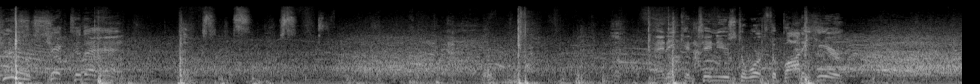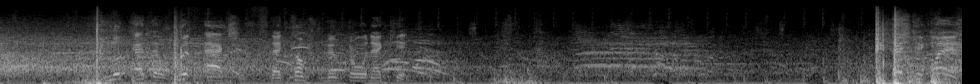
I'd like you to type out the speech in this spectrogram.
Huge kick to the head. Continues to work the body here. Look at the whip action that comes from him throwing that kick. Head kick lands.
